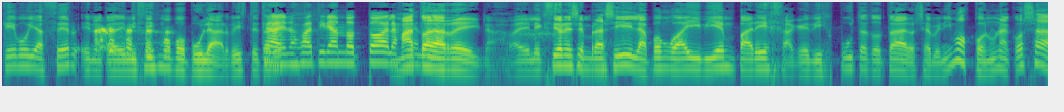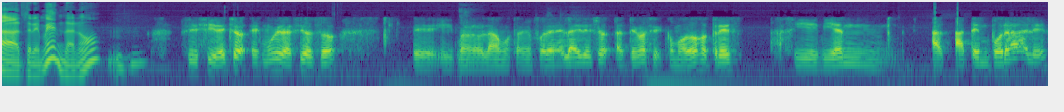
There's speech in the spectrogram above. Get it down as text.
¿qué voy a hacer en academicismo popular? ¿Viste? Claro, y nos va tirando toda la Mato gente. a la reina. Elecciones en Brasil, la pongo ahí bien pareja, que disputa total. O sea, venimos con una cosa tremenda, ¿no? Sí, sí, de hecho es muy gracioso, eh, y bueno, lo hablábamos también fuera del aire, yo tengo así como dos o tres así bien a- atemporales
